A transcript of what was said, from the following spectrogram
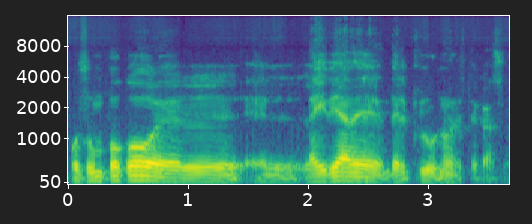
pues un poco la idea del club, ¿no? En este caso.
